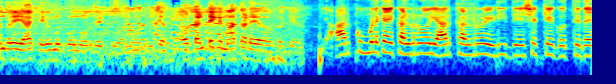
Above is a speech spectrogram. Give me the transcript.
ಅಂದ್ರೆ ಯಾಕೆ ಹೆಗಲ್ ಮುಟ್ಕೊಂಡು ನೋಡ್ಬೇಕು ಅನ್ನೋ ಒಂದು ವಿಚಾರ. ಅವ್ರ ತಂಟೆಗೆ ಮಾತಾಡೇ ಅವ್ರ ಬಗ್ಗೆ. ಯಾರು ಕುಂಬಳಕಾಯಿ ಕಳ್ಳರು ಯಾರು ಕಳ್ಳರು ಇಡೀ ದೇಶಕ್ಕೆ ಗೊತ್ತಿದೆ.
